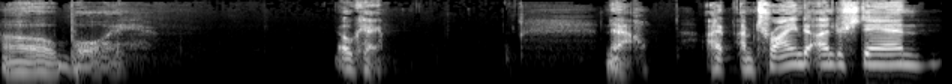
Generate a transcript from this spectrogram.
Oh boy. Okay. Now, I, am trying to understand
